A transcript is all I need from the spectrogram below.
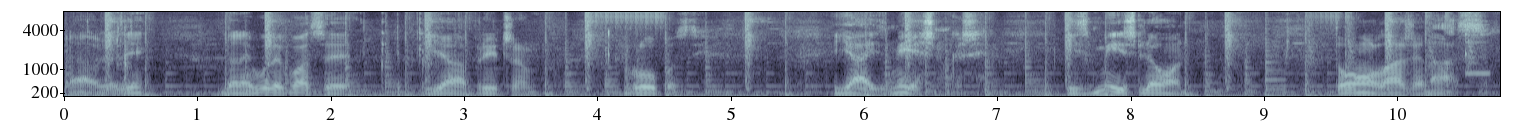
Evo ljudi da ne bude pase ja pričam gluposti. Ja izmišljam kaže. Izmišlja on. To on laže nas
